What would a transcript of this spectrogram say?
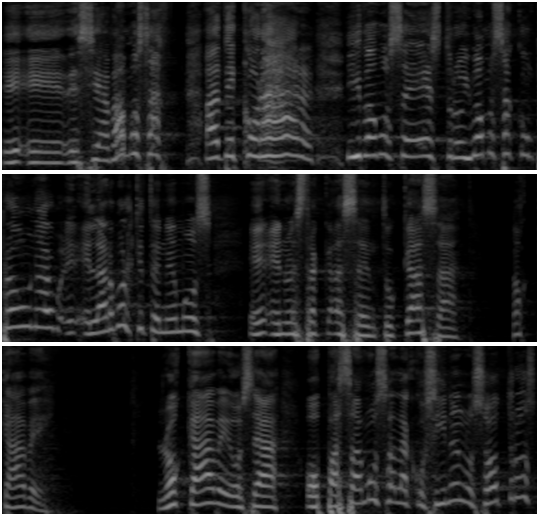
eh, eh, decía, vamos a, decorar y vamos a esto y vamos a comprar un árbol. El árbol que tenemos en nuestra casa, en tu casa, no cabe. No cabe, o sea, o pasamos a la cocina nosotros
